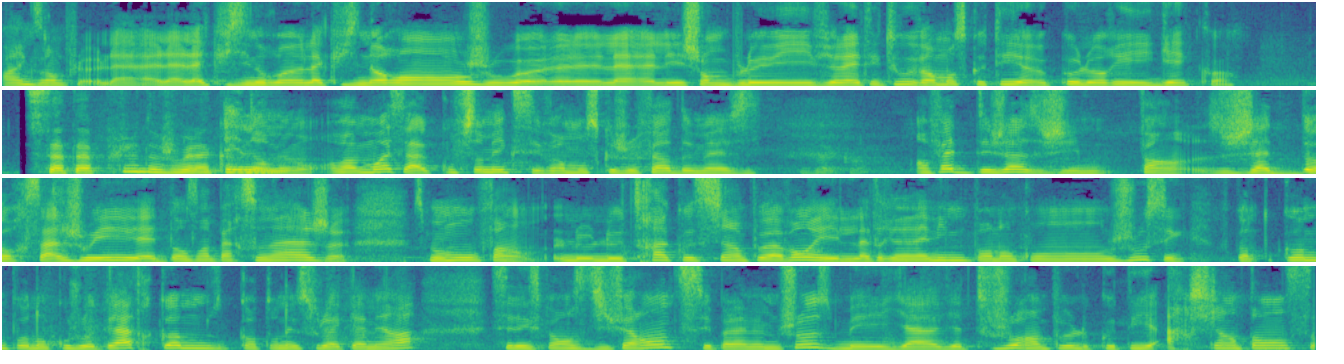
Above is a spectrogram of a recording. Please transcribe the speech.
par exemple la, la, la cuisine la cuisine orange ou euh, la- les chambres bleues et violettes et tout vraiment ce côté euh, coloré et gay quoi Ça t'a plu de jouer la comédie? Énormément Enfin, moi ça a confirmé que c'est vraiment ce que je veux faire de ma vie en fait, déjà, j'ai, enfin, j'adore ça, jouer, être dans un personnage. Ce moment, enfin, le, le track aussi un peu avant et l'adrénaline pendant qu'on joue, c'est comme pendant qu'on joue au théâtre, comme quand on est sous la caméra. C'est des expériences différentes, c'est pas la même chose, mais il y a, y a toujours un peu le côté archi intense.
